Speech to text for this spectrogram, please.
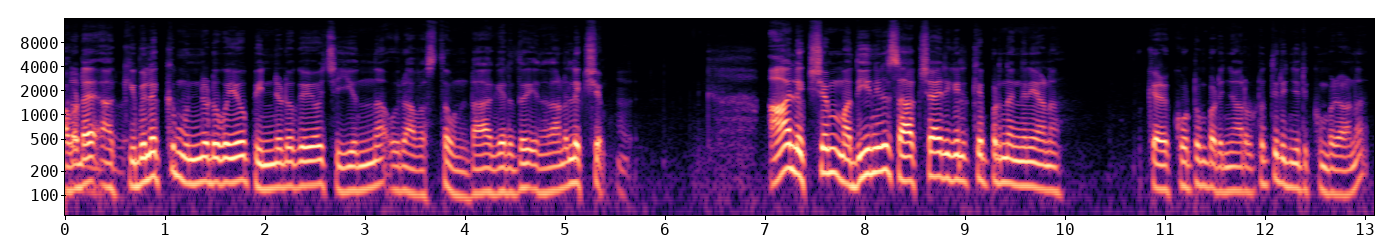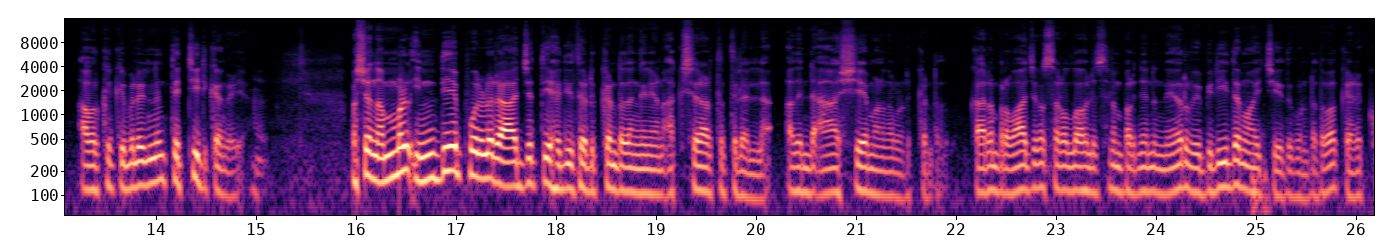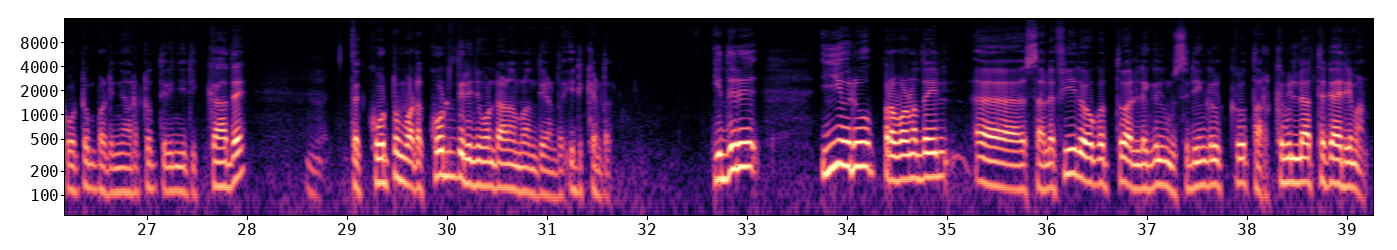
അവിടെ കിബിലക്ക് മുന്നിടുകയോ പിന്നിടുകയോ ചെയ്യുന്ന ഒരു അവസ്ഥ ഉണ്ടാകരുത് എന്നതാണ് ലക്ഷ്യം. ആ ലക്ഷ്യം മദീനയിൽ സാക്ഷാത്കരിക്കപ്പെടുന്ന എങ്ങനെയാണ്? കിഴക്കോട്ടും പടിഞ്ഞാറോട്ടും തിരിഞ്ഞിരിക്കുമ്പോഴാണ് അവർക്ക് കിബിലയിൽ നിന്ന് തെറ്റിയിരിക്കാൻ കഴിയുക. പക്ഷെ നമ്മൾ ഇന്ത്യയെ പോലുള്ള രാജ്യത്തെ ഹദീസ് എടുക്കേണ്ടത് എങ്ങനെയാണ്? അക്ഷരാർത്ഥത്തിലല്ല. അതിന്റെ ആശയമാണ് നമ്മൾ എടുക്കേണ്ടത്. കാരണം പ്രവാചകൻ സല്ലല്ലാഹു അലൈഹി വസല്ലം പറഞ്ഞതിന് നേർ വിപരീതമായി ചെയ്തുകൊണ്ട് അഥവാ കിഴക്കോട്ടും പടിഞ്ഞാറോട്ടും തിരിഞ്ഞിരിക്കാതെ തെക്കോട്ടും വടക്കോട്ടും തിരിഞ്ഞുകൊണ്ടാണ് നമ്മൾ എന്ത് ചെയ്യേണ്ടത്? ഇരിക്കേണ്ടത്. ഇതിൽ ഈ ഒരു പ്രവണതയിൽ സലഫി ലോകത്തോ അല്ലെങ്കിൽ മുസ്ലിങ്ങൾക്കോ തർക്കമില്ലാത്ത കാര്യമാണ്.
